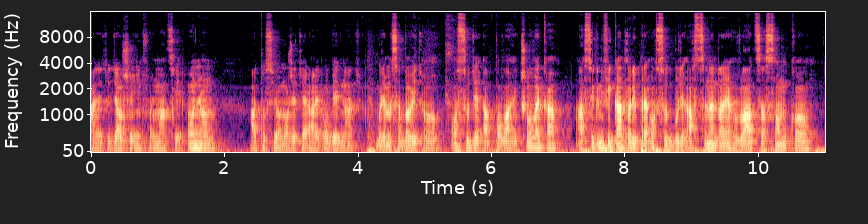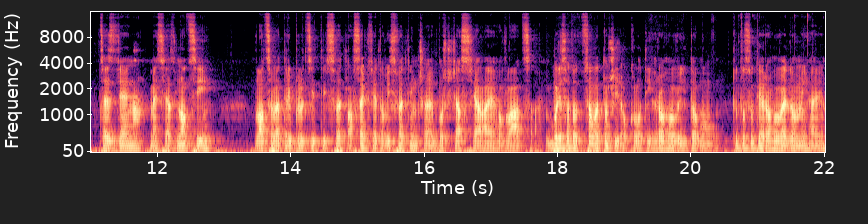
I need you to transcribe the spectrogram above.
nájdete ďalšie informácie o ňom a tu si ho môžete aj objednať. Budeme sa baviť o osude a povahe človeka a signifikátory pre osud bude ascendent jeho vládca slnko cez deň, mesiac v noci, vládcovia triplicity svetla v sekte, to vysvetlím, čo je bož šťastia a jeho vládca. Bude sa to celé točiť okolo tých rohových domov. Tuto sú tie rohové domy, hej,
